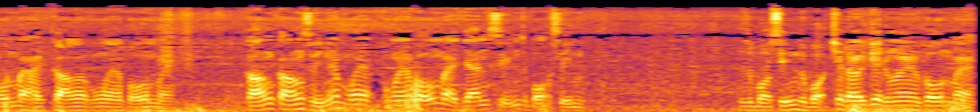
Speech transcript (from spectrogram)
ប្អូនបាទហើយកង់បងប្អូនបាទកង់កង់ស៊ីនបងប្អូនបាទយ៉ានស៊ីនសបកស៊ីនសបកស៊ីនសបកជ្រៅទៀតបងប្អូនបាទ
